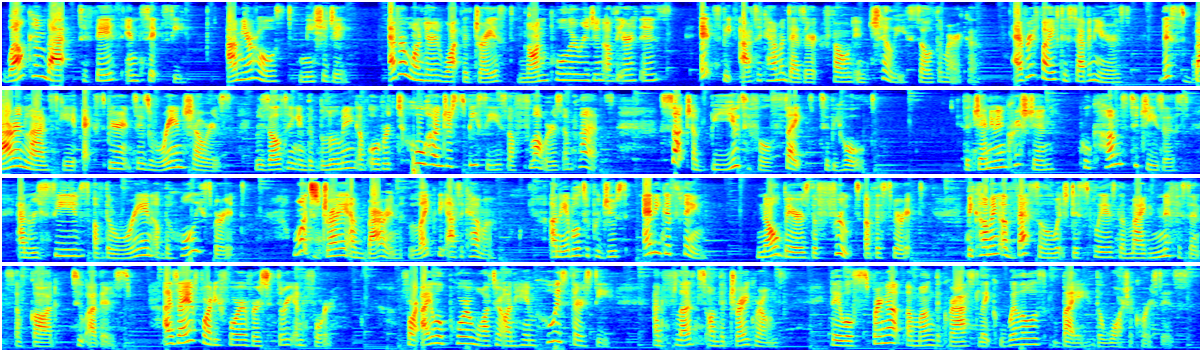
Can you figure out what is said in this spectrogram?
Welcome back to Faith in Sitsi. I'm your host, Nisha J. Ever wondered what the driest non-polar region of the earth is? It's the Atacama Desert found in Chile, South America. Every 5 to 7 years, this barren landscape experiences rain showers, resulting in the blooming of over 200 species of flowers and plants. Such a beautiful sight to behold. The genuine Christian who comes to Jesus and receives of the rain of the Holy Spirit, once dry and barren like the Atacama, unable to produce any good thing, now bears the fruit of the Spirit, becoming a vessel which displays the magnificence of God to others. Isaiah 44, verse 3 and 4 For I will pour water on him who is thirsty, and floods on the dry ground. They will spring up among the grass like willows by the watercourses.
